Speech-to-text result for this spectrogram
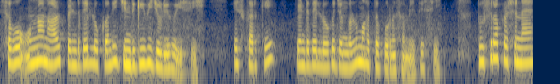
ਸਗੋਂ ਉਹਨਾਂ ਨਾਲ ਪਿੰਡ ਦੇ ਲੋਕਾਂ ਦੀ ਜ਼ਿੰਦਗੀ ਵੀ ਜੁੜੀ ਹੋਈ ਸੀ। ਇਸ ਕਰਕੇ ਪਿੰਡ ਦੇ ਲੋਕ ਜੰਗਲ ਨੂੰ ਮਹੱਤਵਪੂਰਨ ਸਮਝਦੇ ਸੀ। ਦੂਸਰਾ ਪ੍ਰਸ਼ਨ ਹੈ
